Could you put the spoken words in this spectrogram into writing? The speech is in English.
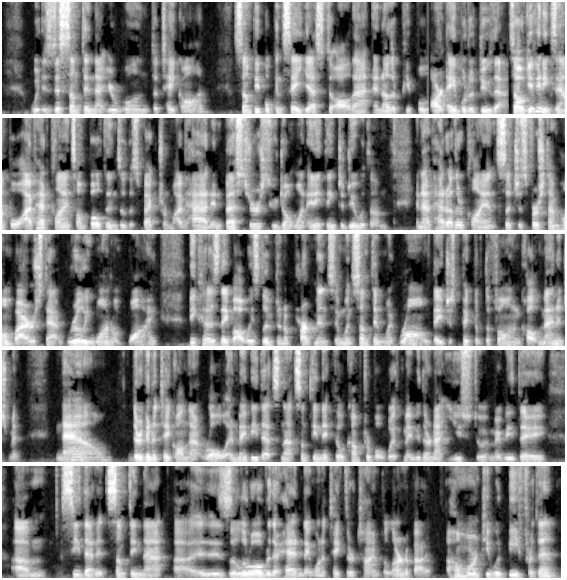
Is this something that you're willing to take on? Some people can say yes to all that, and other people aren't able to do that. So I'll give you an example. I've had clients on both ends of the spectrum. I've had investors who don't want anything to do with them, and I've had other clients, such as first time home buyers, that really want them. Why? Because they've always lived in apartments, and when something went wrong, they just picked up the phone and called management. Now they're going to take on that role, and maybe that's not something they feel comfortable with. Maybe they're not used to it. Maybe they um, see that it's something that uh, is a little over their head and they want to take their time to learn about it. A home warranty would be for them.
